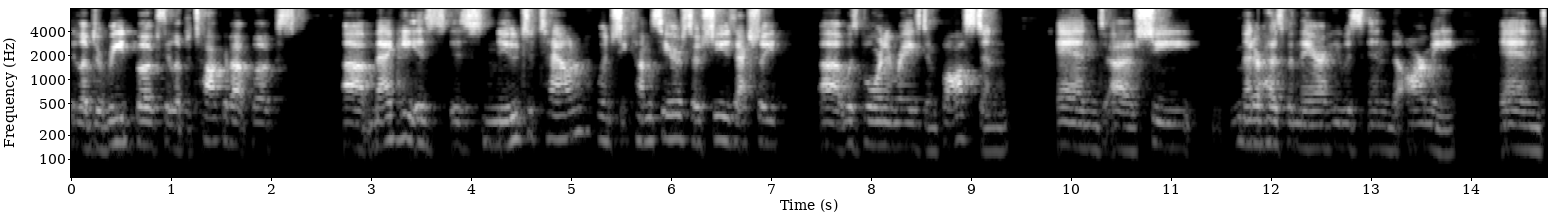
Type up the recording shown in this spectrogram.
They love to read books. They love to talk about books. Uh, Maggie is is new to town when she comes here, so she's actually uh, was born and raised in Boston, and uh, she met her husband there. He was in the army, and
